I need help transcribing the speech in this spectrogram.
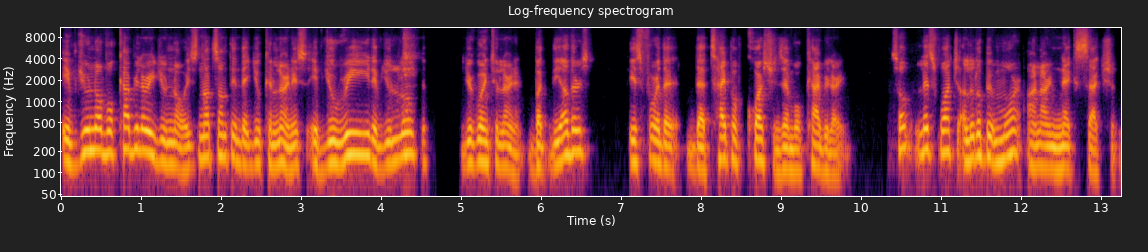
if you know vocabulary, you know, it's not something that you can learn. It's if you read, if you look, you're going to learn it. But the others is for the, the type of questions and vocabulary. So let's watch a little bit more on our next section.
